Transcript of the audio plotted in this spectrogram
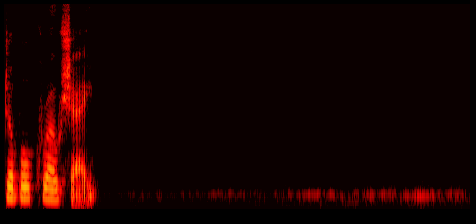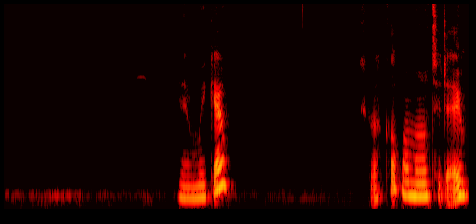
double crochet. There we go just got a couple more to do.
